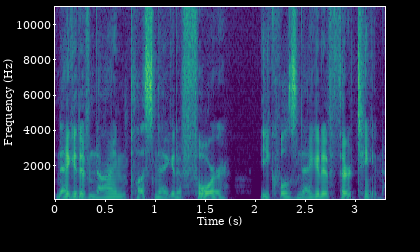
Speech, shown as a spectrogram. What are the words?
Negative 9 plus negative 4 equals negative 13.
